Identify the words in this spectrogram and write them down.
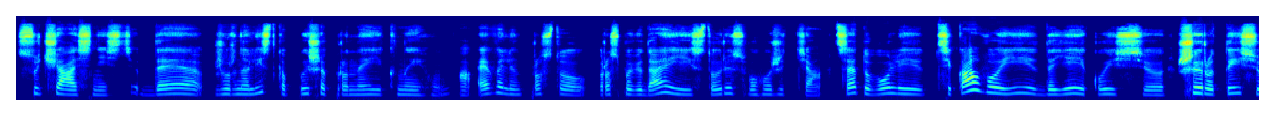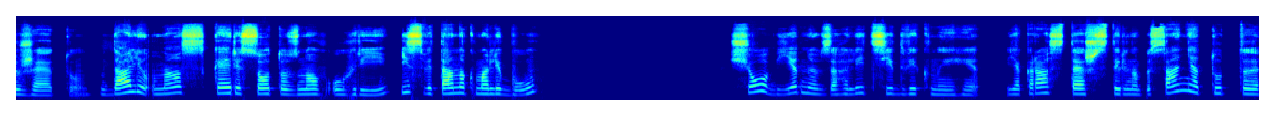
сучасність, де журналістка пише про неї книгу, а Евелін просто розповідає їй історію свого життя. Це доволі цікаво і дає якоїсь е, широти сюжету. Далі у нас Керрі Сото знов у грі і світанок Малібу. Що об'єднує взагалі ці дві книги? Якраз теж стиль написання. Тут е,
